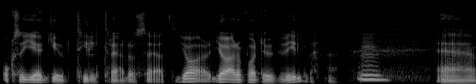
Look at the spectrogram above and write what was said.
också ge Gud tillträde och säga att gör, gör vad du vill. Mm. Eh,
